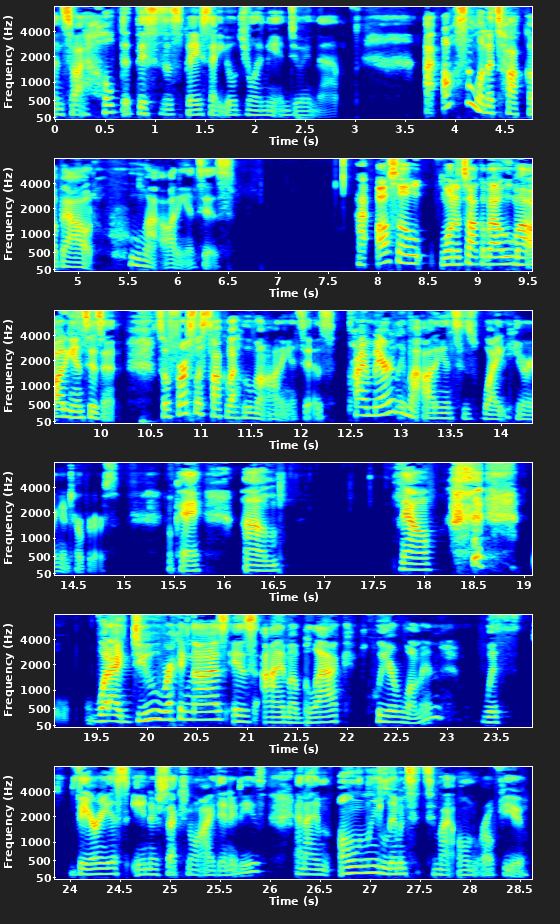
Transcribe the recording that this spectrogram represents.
And so I hope that this is a space that you'll join me in doing that. I also want to talk about who my audience is. I also want to talk about who my audience isn't. So, first, let's talk about who my audience is. Primarily, my audience is white hearing interpreters. Okay. Um, now, what I do recognize is I'm a Black queer woman with various intersectional identities, and I'm only limited to my own worldview.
